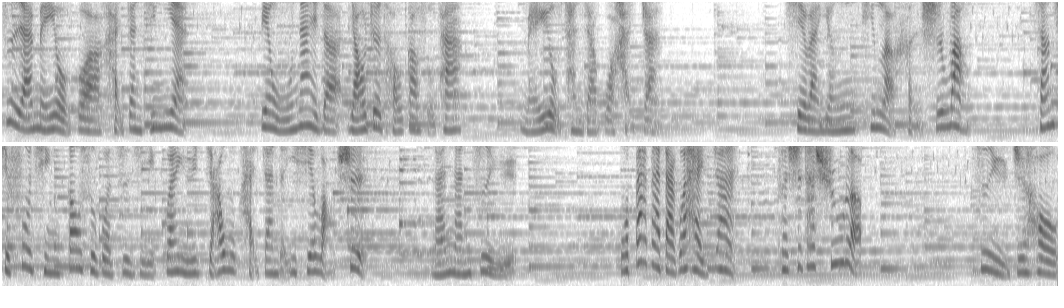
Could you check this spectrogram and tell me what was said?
自然没有过海战经验，便无奈地摇着头告诉他：“没有参加过海战。”谢婉莹听了很失望，想起父亲告诉过自己关于甲午海战的一些往事，喃喃自语：“我爸爸打过海战，可是他输了。”自语之后，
